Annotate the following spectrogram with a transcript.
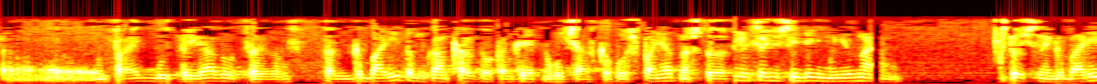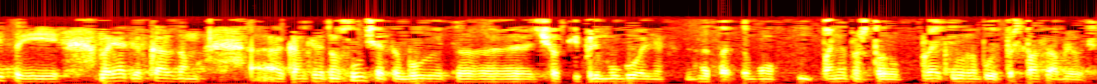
э, проект будет привязываться к габаритам каждого конкретного участка. Потому что понятно, что на сегодняшний день мы не знаем точные габариты, и вряд ли в каждом э, конкретном случае это будет э, четкий прямоугольник. Поэтому понятно, что проект нужно будет приспосабливать.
